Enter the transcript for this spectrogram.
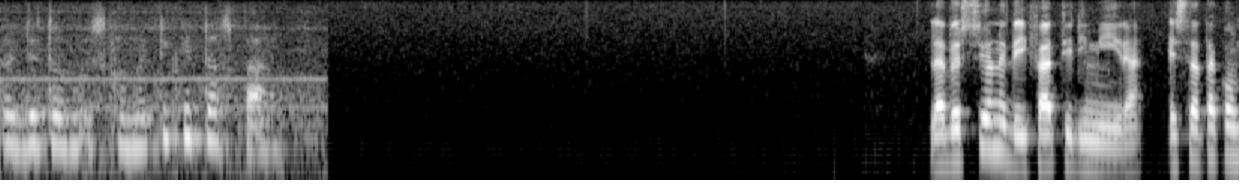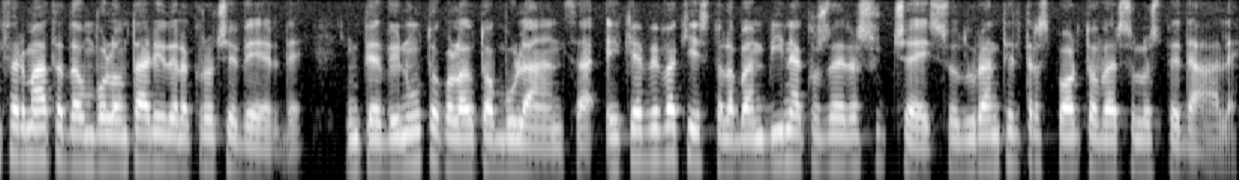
Ho detto, scommetti che ti sparo. La versione dei fatti di Mira è stata confermata da un volontario della Croce Verde, intervenuto con l'autoambulanza e che aveva chiesto alla bambina cosa era successo durante il trasporto verso l'ospedale.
